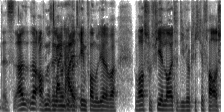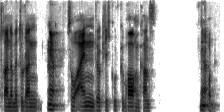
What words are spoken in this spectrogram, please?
das ist also auch ein bisschen übertrieben formuliert, aber du brauchst schon vier Leute, die wirklich Gefahr ausstrahlen, damit du dann ja. so einen wirklich gut gebrauchen kannst. Ja. Und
